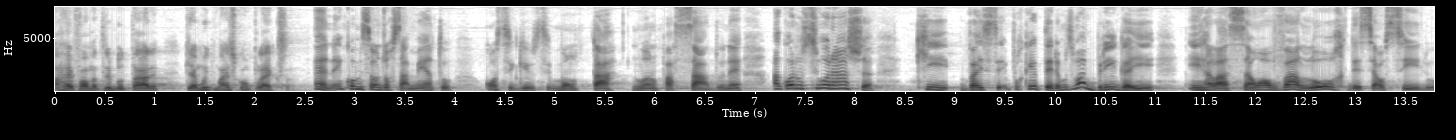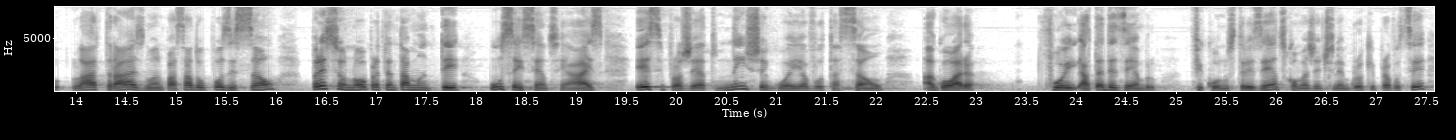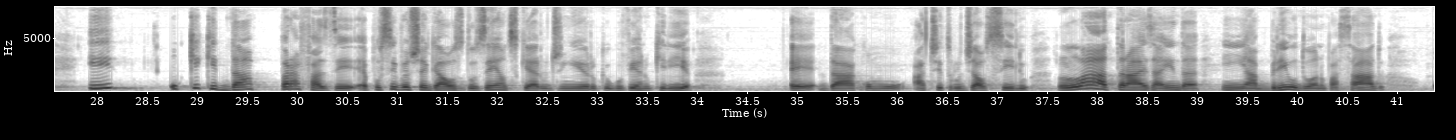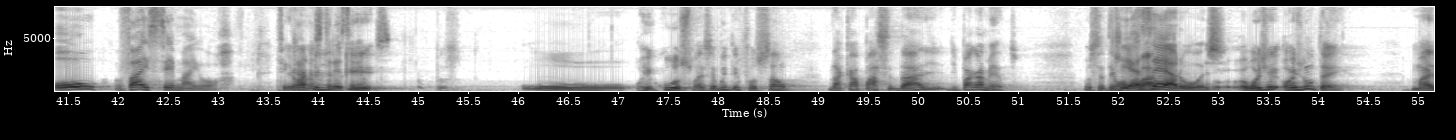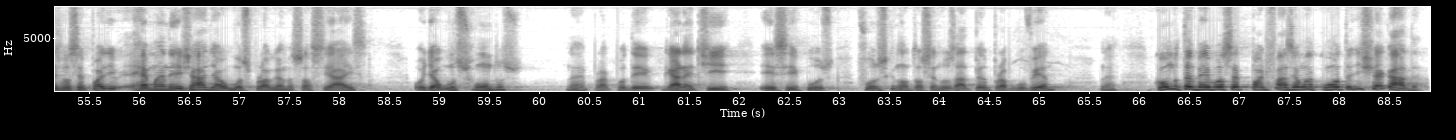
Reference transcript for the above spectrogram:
a reforma tributária, que é muito mais complexa. É, nem comissão de orçamento conseguiu se montar no ano passado, né? Agora, o senhor acha que vai ser. Porque teremos uma briga aí em relação ao valor desse auxílio. Lá atrás, no ano passado, a oposição pressionou para tentar manter os 600 reais. Esse projeto nem chegou aí à votação. Agora, foi até dezembro, ficou nos 300, como a gente lembrou aqui para você. E o que, que dá para fazer? É possível chegar aos 200, que era o dinheiro que o governo queria é, dar como a título de auxílio lá atrás, ainda em abril do ano passado, ou vai ser maior? Ficar nos 300? o recurso vai ser muito em função da capacidade de pagamento. Você tem que é parte... zero hoje. hoje. Hoje não tem. Mas você pode remanejar de alguns programas sociais ou de alguns fundos, né, para poder garantir esse recurso, fundos que não estão sendo usados pelo próprio governo. Né, como também você pode fazer uma conta de chegada.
